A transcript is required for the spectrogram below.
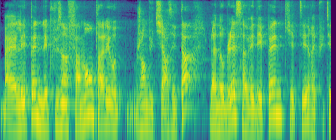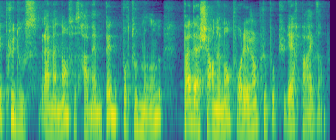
bah, les peines les plus infamantes allaient aux gens du tiers-état, la noblesse avait des peines qui étaient réputées plus douces. Là maintenant, ce sera même peine pour tout le monde, pas d'acharnement pour les gens plus populaires par exemple.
